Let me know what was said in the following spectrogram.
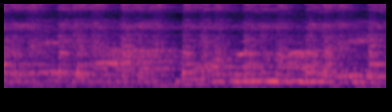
సత్యము లేనిదే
